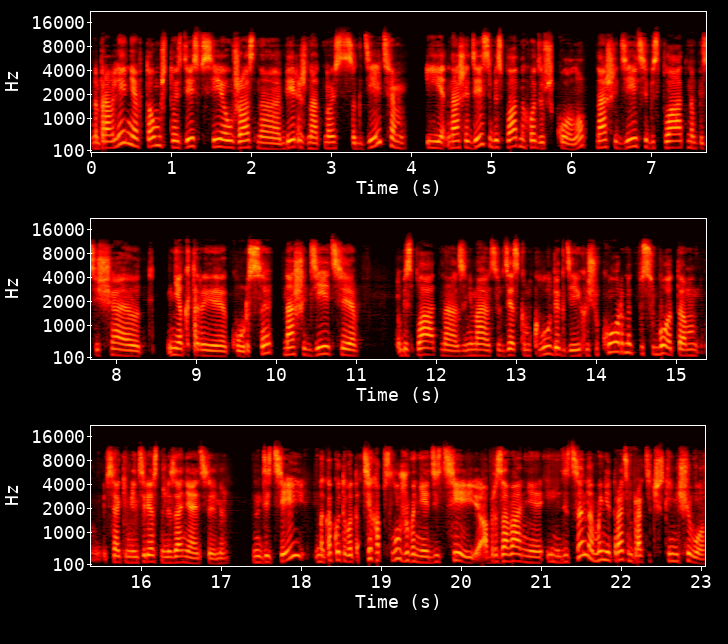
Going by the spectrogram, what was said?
Направление в том, что здесь все ужасно бережно относятся к детям, и наши дети бесплатно ходят в школу, наши дети бесплатно посещают некоторые курсы, наши дети бесплатно занимаются в детском клубе, где их еще кормят по субботам всякими интересными занятиями на детей, на какое-то вот техобслуживание детей, образование и медицина мы не тратим практически ничего.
